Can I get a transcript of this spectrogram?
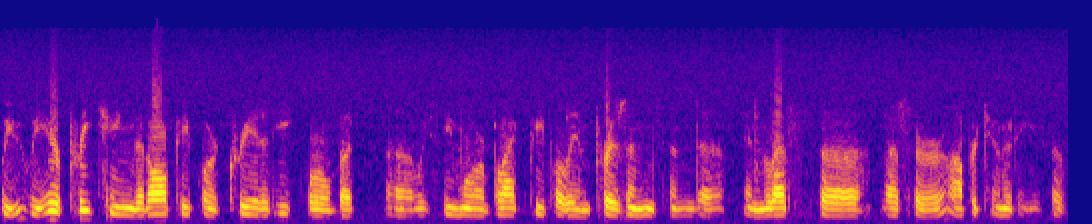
we we hear preaching that all people are created equal, but uh, we see more black people in prisons and uh, and less uh, lesser opportunities of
